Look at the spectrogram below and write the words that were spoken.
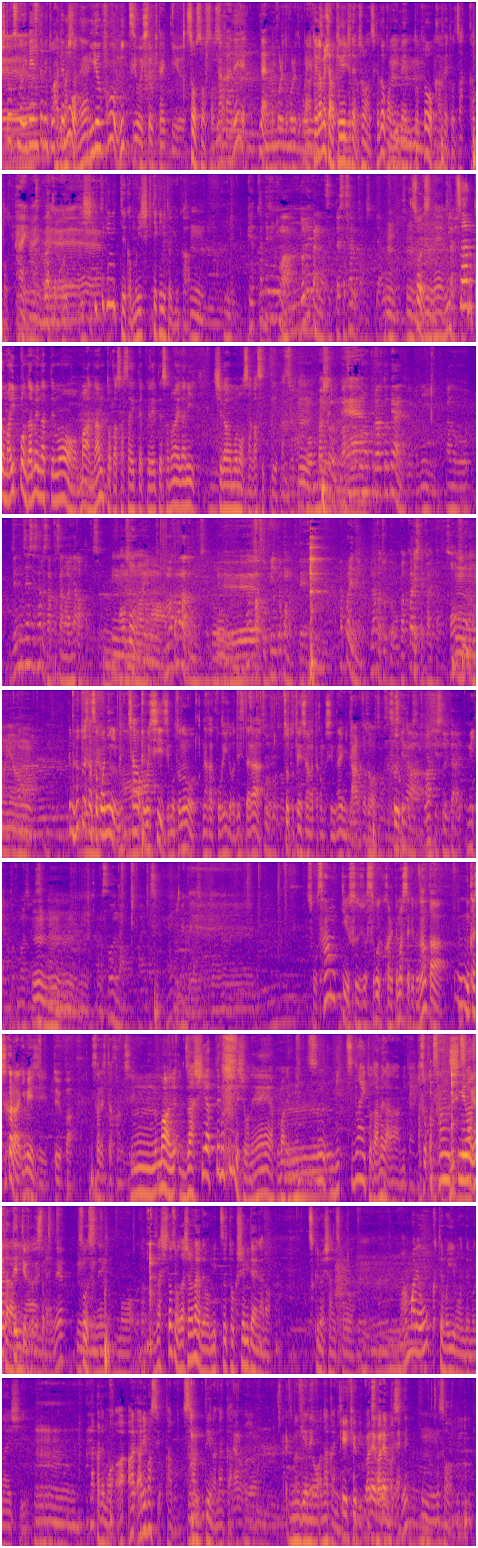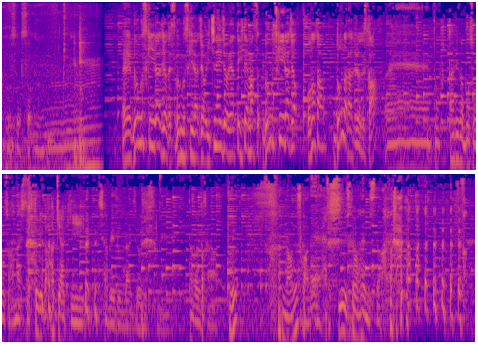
一つのイベントにとってもね。魅力を3つ用意しておきたいっていうそうそうそうそう。中ででやっぱこれとこれとこれ手紙社の経営自体もそうなんですけどこのイベントとカフェと雑貨とっていうはいはいこれは結構意識的にっていうか無意識的にというか、うん。結果的にはどれかには絶対刺さる感じってあるうんですよそうですね。3つあるとまあ1本ダメになっても、まあなんとか支えてくれてその間に違うものを探すっていう感じが、うん。場所松本のクラフトフェアに行った時にあの全然刺さる作家さんがいなかったんですよ、うん。あそうなんや。たまたまだと思うんですけどなんかこうピンとこなくてやっぱりねなんかちょっとがっかりして帰ったんですよ、うんでもひょっとしたらそこにめっちゃ美味しい地元のなんかコーヒーとか出てたらちょっとテンション上がったかもしれないみたいな。なるほど。そうそういう好きなアことーティストいたらみたいなとこもあるじゃうなんいですか、うんうんうんなん。かそういうのはありますよねイベントで、そう3っていう数字はすごい書かれてましたけどなんか昔からイメージというかされてた感じ、うんまあ雑誌やってるうちでしょうね。やっぱり3つ三つないとダメだなみたいな。あそうか。3締めをやってっていうところでしたもんね。そうですね、もう雑誌一つの雑誌の中でも3つ特集みたいなの作るようにしたんですけど、まあ、あんまり多くてもいいもんでもないし、なんかでもああありますよ多分。3っていうのはなんか、人間の中に、我々もね。ですね、うん、そう。そうそうえー、ブングスキーラジオです。ブングスキーラジオ。1年以上やってきてます。ブングスキーラジオ、小野さん、どんなラジオですか？えーと2人がボソボソ話して1人がハキハキ喋るラジオですね。高橋さん。え？何ですかね？用意してませんでした。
